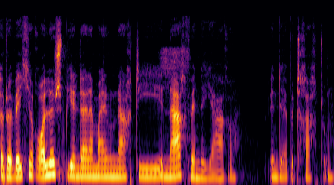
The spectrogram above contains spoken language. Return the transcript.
oder welche Rolle spielen deiner Meinung nach die Nachwendejahre in der Betrachtung?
